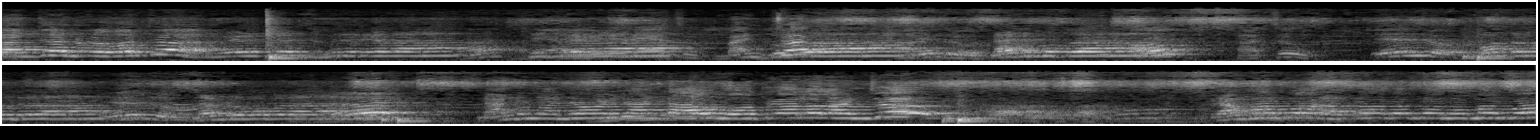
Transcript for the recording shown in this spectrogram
అన్న? ఏందో నడు ముక్కు కదా నన్ను లంచవాడికి అంటావు లోతుగా లంచ్. రమ్మని పో రత్నాకర్ రమ్మని పో.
